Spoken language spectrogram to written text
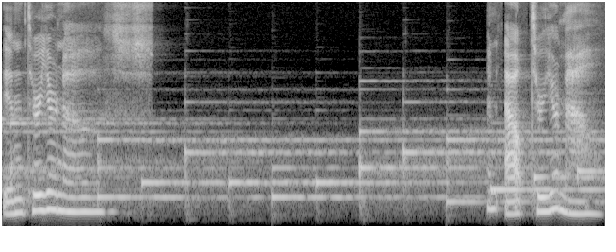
in through your nose. Out through your mouth.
